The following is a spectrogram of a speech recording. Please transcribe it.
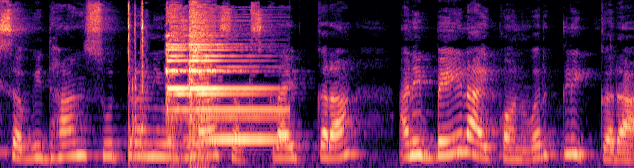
संविधान सूत्र न्यूजला सबस्क्राईब करा आणि बेल आयकॉनवर क्लिक करा.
